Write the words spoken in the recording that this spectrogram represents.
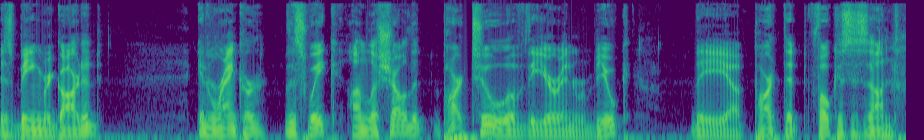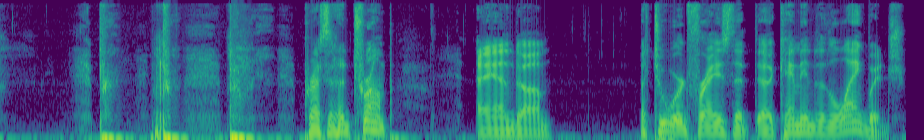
is being regarded in rancor this week on the show that part two of the year in rebuke, the uh, part that focuses on President Trump. And um, a two word phrase that uh, came into the language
